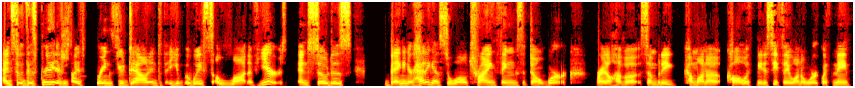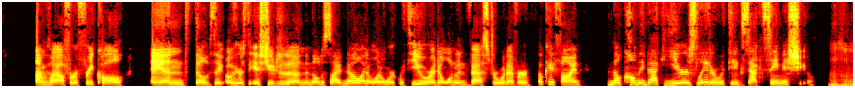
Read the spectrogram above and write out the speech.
and so this breathing exercise brings you down into, the, you waste a lot of years. And so does banging your head against a wall, trying things that don't work, right? I'll have a, somebody come on a call with me to see if they want to work with me. I'm going to offer a free call and they'll say, oh, here's the issue. And then they'll decide, no, I don't want to work with you or I don't want to invest or whatever. Okay, fine. And they'll call me back years later with the exact same issue. Mm-hmm.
